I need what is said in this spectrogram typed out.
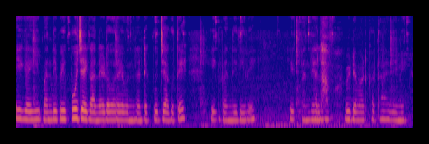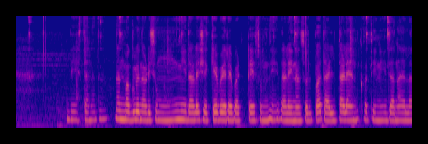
ಈಗ ಈಗ ಬಂದೀವಿ ಪೂಜೆ ಈಗ ಹನ್ನೆರಡುವರೆ, ಒಂದು ಗಂಟೆಗೆ ಪೂಜೆ ಆಗುತ್ತೆ. ಈಗ ಬಂದಿದ್ದೀವಿ ಈಗ ಬಂದು ಎಲ್ಲ ವೀಡಿಯೋ ಮಾಡ್ಕೊತಾ ಇದ್ದೀನಿ. ದೇವಸ್ಥಾನದ ನನ್ನ ಮಗಳು ನೋಡಿ ಸುಮ್ಮನೆ ಇದ್ದಾಳೆ ಶೆಕೆ ಬೇರೆ ಬಟ್ಟೆ ಸುಮ್ಮನೆ ಇದ್ದಾಳೆ, ಇನ್ನೊಂದು ಸ್ವಲ್ಪ ತಳ್ತಾಳೆ ಅಂದ್ಕೋತೀನಿ ಜನ ಎಲ್ಲ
